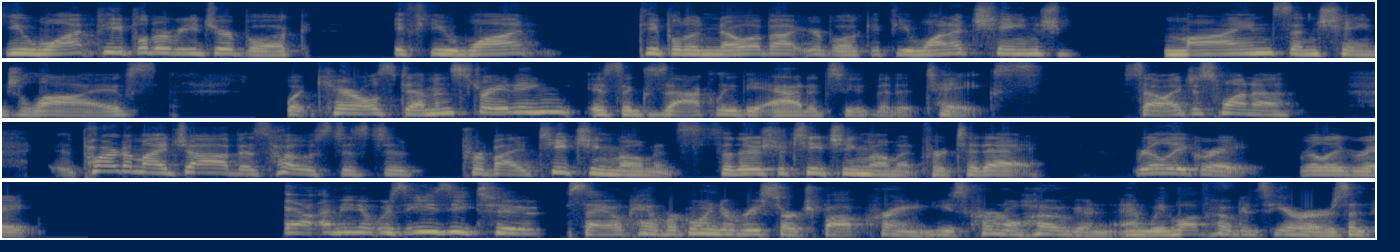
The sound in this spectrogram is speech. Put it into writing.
you want people to read your book, if you want people to know about your book, if you want to change minds and change lives, what Carol's demonstrating is exactly the attitude that it takes. So I just want to part of my job as host is to provide teaching moments. So there's your teaching moment for today. Really great. Really great. Yeah, I mean, it was easy to say, okay, we're going to research Bob Crane. He's Colonel Hogan, and we love Hogan's Heroes. And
